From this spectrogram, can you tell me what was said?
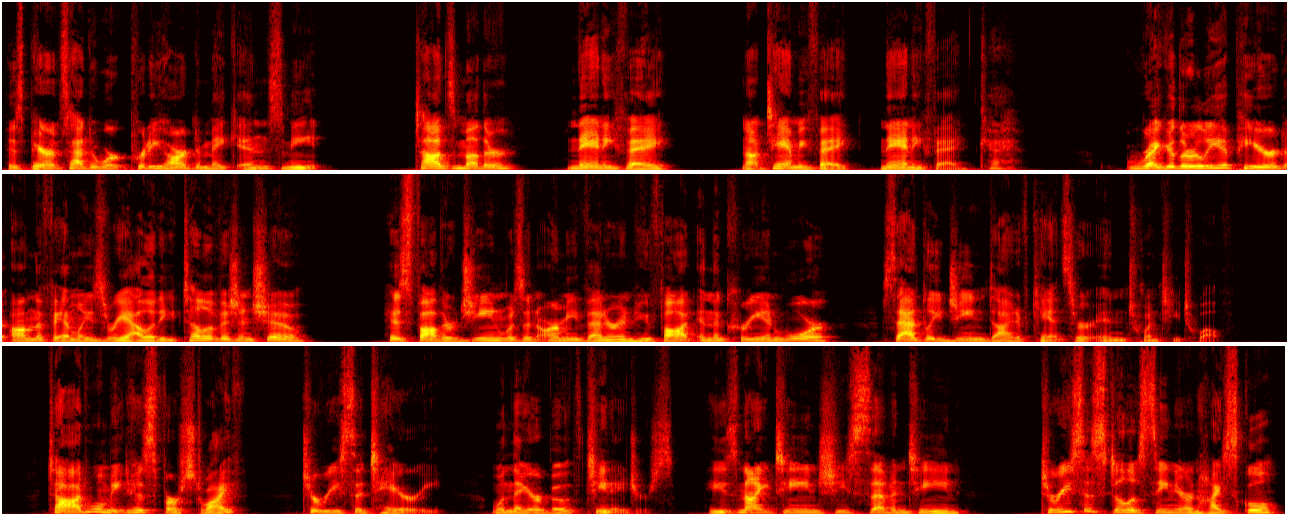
His parents had to work pretty hard to make ends meet. Todd's mother, Nanny Faye, not Tammy Faye, Nanny Faye, Okay. Regularly appeared on the family's reality television show. His father, Gene, was an Army veteran who fought in the Korean War. Sadly, Gene died of cancer in 2012. Todd will meet his first wife, Teresa Terry, when they are both teenagers. He's 19, she's 17. Teresa's still a senior in high school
